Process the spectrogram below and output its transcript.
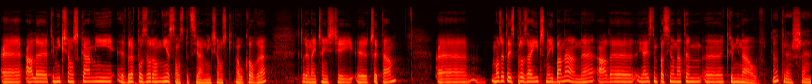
e, ale tymi książkami wbrew pozorom nie są specjalnie książki naukowe, które najczęściej e, czytam. Może to jest prozaiczne i banalne, ale ja jestem pasjonatem kryminałów. O proszę.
